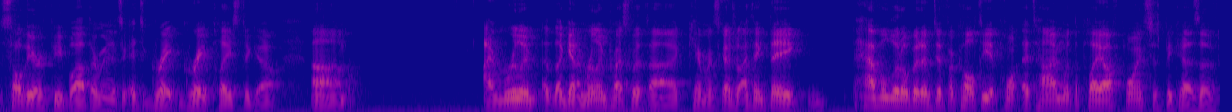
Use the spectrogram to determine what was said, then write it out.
saw the Earth people out there. I mean, it's, it's a great, great place to go. Um, I'm really, again, I'm really impressed with uh, Cameron's schedule. I think they have a little bit of difficulty at point at time with the playoff points, just because of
